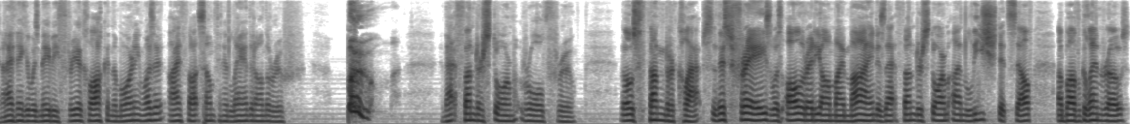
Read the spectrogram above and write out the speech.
And I think it was maybe three o'clock in the morning, was it? I thought something had landed on the roof. Boom! And that thunderstorm rolled through. Those thunderclaps. This phrase was already on my mind as that thunderstorm unleashed itself above Glenrose.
